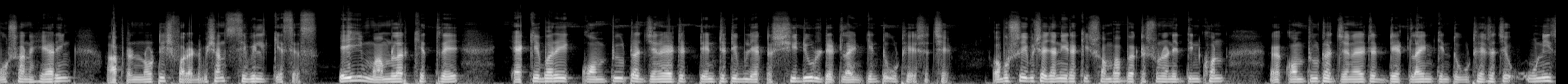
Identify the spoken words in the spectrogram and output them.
motion hearing after notice for admission civil cases এই মামলার ক্ষেত্রে একেবারে কম্পিউটার জেনারেটেড টেন্টেটিভলি একটা শিডিউল ডেডলাইন কিন্তু উঠে এসেছে। অবশ্যই এই বিষয়ে জানিয়ে রাখি, সম্ভাব্য একটা শুনানির দিনক্ষণ কম্পিউটার জেনারেটেড ডেডলাইন কিন্তু উঠে এসেছে উনিশ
